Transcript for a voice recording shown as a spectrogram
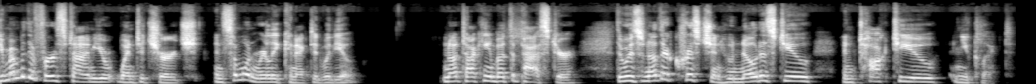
Do you remember the first time you went to church and someone really connected with you? I'm not talking about the pastor. There was another Christian who noticed you and talked to you and you clicked.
